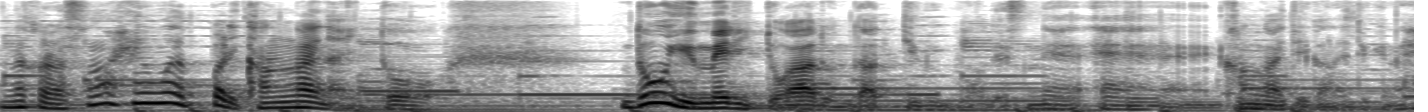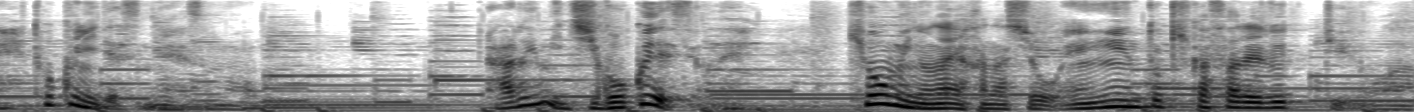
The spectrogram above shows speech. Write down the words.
うん。だからその辺はやっぱり考えないとどういうメリットがあるんだっていう部分をですね、えー、考えていかないといけない。特にですねそのある意味地獄ですよね。興味のない話を延々と聞かされるっていうのは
